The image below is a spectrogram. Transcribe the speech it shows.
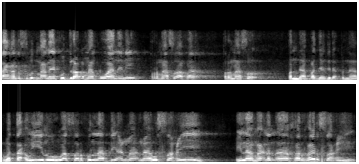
Tangan tersebut maknanya kudrah kemampuan. Ini termasuk apa? Termasuk pendapat yang tidak benar. Wa ta'wiluhu wa sarful lafzi an ma'nahu sahih ila ma'nan akhar ghair sahih.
